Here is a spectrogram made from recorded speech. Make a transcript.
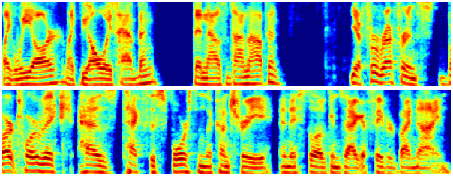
like we are, like we always have been, then now's the time to hop in. Yeah, for reference, Bart Torvik has Texas fourth in the country, and they still have Gonzaga favored by nine.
